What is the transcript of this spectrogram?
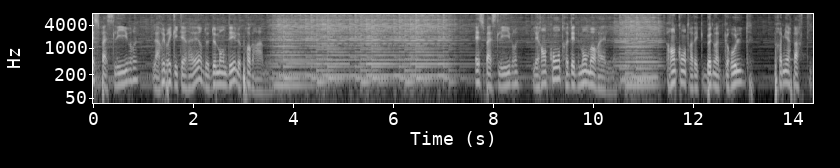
Espace Livre, la rubrique littéraire de Demander le programme. Espace Livre, les rencontres d'Edmond Morel. Rencontre avec Benoît de Grould, première partie.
